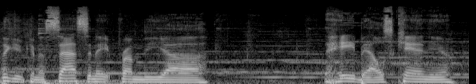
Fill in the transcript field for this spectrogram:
Don't think you can assassinate from the uh, the hay bales, can you?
